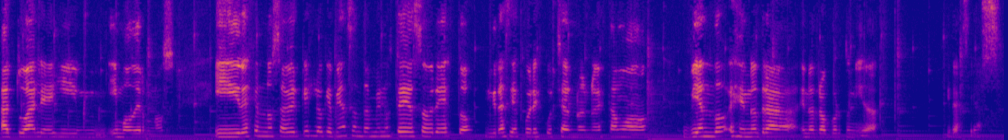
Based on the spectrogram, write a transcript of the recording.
actuales y, y modernos. Y déjennos saber qué es lo que piensan también ustedes sobre esto. Gracias por escucharnos, nos estamos viendo en otra, en otra oportunidad. Gracias.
